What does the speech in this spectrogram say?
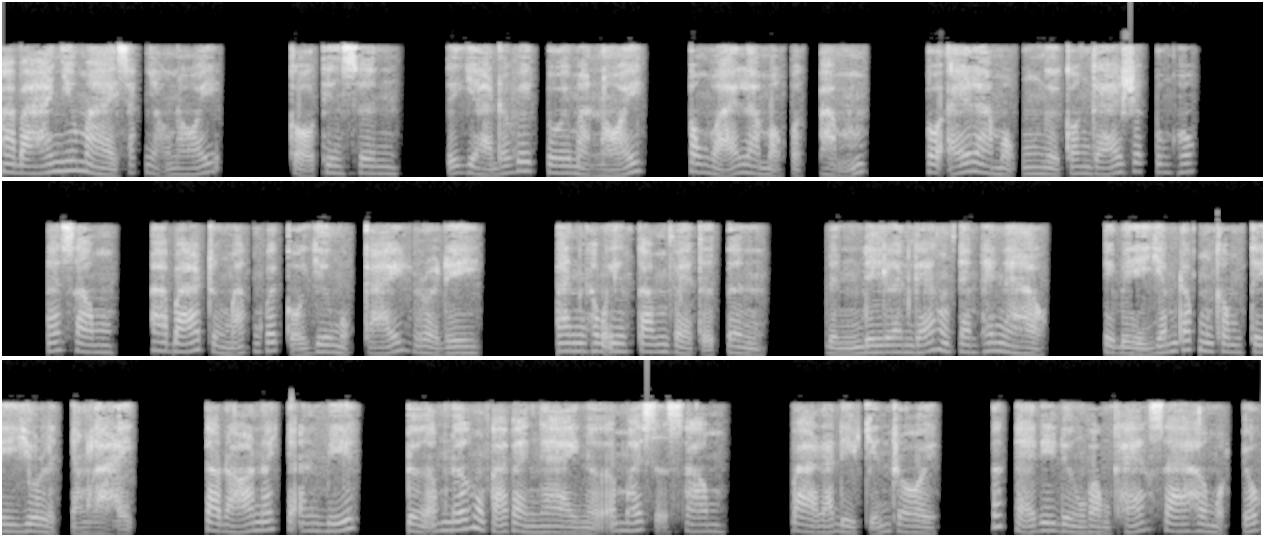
Hoa bá nhớ mày sắc nhọn nói, cổ tiên sinh, tử già đối với tôi mà nói, không phải là một vật phẩm, cô ấy là một người con gái rất cuốn hút. Nói xong, hoa bá trừng mắt với cổ dương một cái rồi đi. Anh không yên tâm về tự tình, định đi lên gác xem thế nào, thì bị giám đốc công ty du lịch chặn lại. Sau đó nói cho anh biết Đường ống nước không phải vài ngày nữa mới sửa xong, bà đã điều chỉnh rồi, có thể đi đường vòng khác xa hơn một chút.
